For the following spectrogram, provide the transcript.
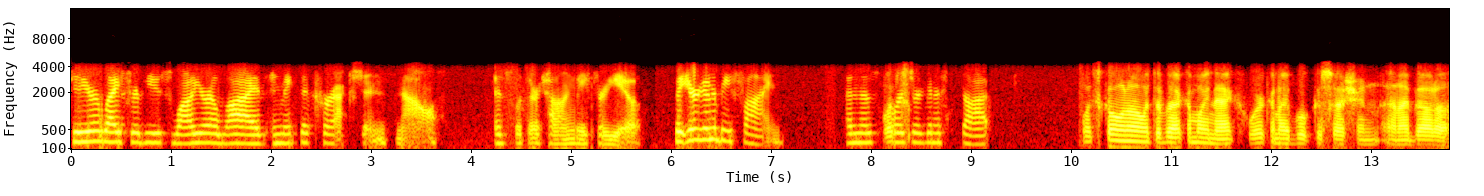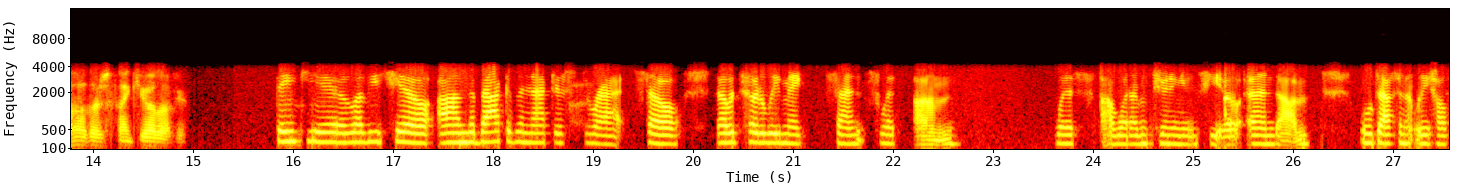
Do your life reviews while you're alive and make the corrections now is what they're telling me for you. But you're going to be fine. And those cords are going to stop What's going on with the back of my neck? Where can I book a session? And I bow to others. Thank you. I love you. Thank you. Love you too. Um, the back of the neck is threat, so that would totally make sense with um, with uh, what I'm tuning into you, and um, we'll definitely help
